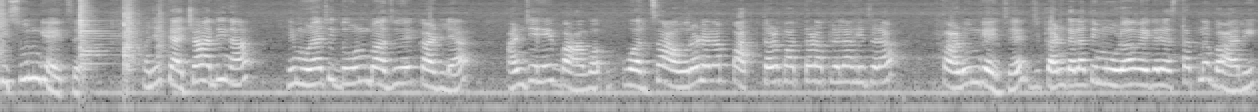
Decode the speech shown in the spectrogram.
किसून घ्यायचा आहे म्हणजे त्याच्या आधी ना हे मुळ्याची दोन बाजू एक काढल्या आणि जे हे बा- व- वरचं आवरण आहे ना पातळ पातळ आपल्याला हे जरा काढून घ्यायचं जी- कारण त्याला ती मुळं वगैरे असतात ना बारीक.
